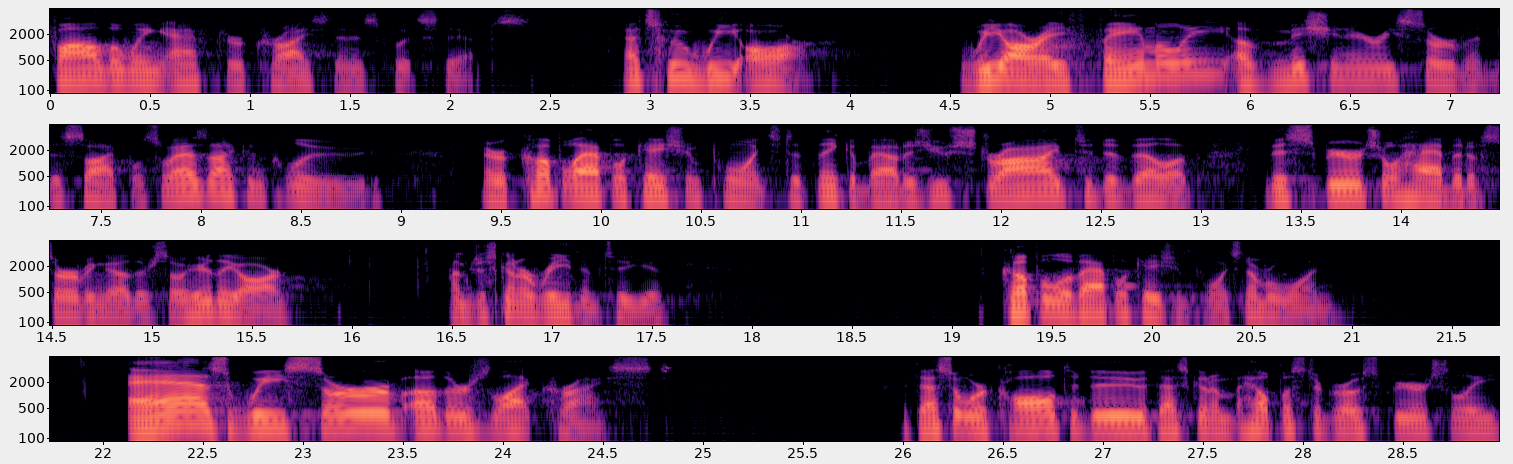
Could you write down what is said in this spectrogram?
following after Christ in his footsteps. That's who we are. We are a family of missionary servant disciples. So, as I conclude, there are a couple application points to think about as you strive to develop this spiritual habit of serving others. So, here they are. I'm just going to read them to you. A couple of application points. Number one, as we serve others like Christ, if that's what we're called to do, if that's going to help us to grow spiritually,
